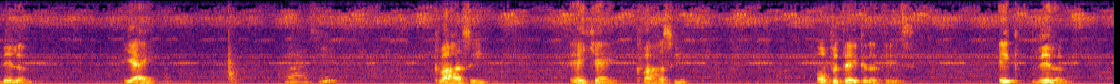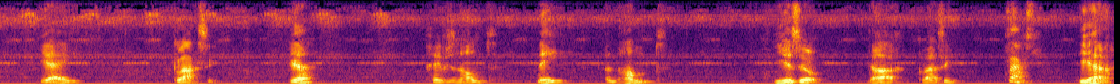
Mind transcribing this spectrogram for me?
Willem. Jij? Quasi? Quasi? Heet jij Quasi? Of betekent dat iets? Ik, Willem. Jij, Quasi. Ja? Geef eens een hand. Nee, een hand. Hier zo. Daar, Quasi. Quasi. Ja,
